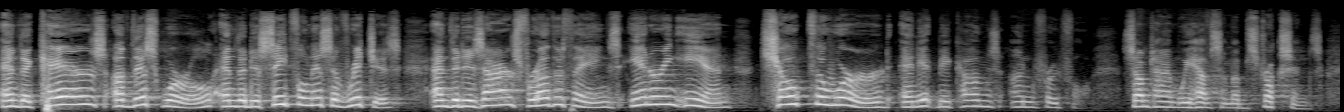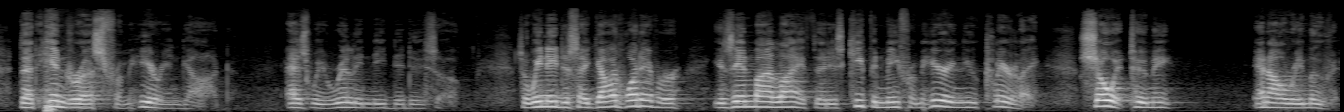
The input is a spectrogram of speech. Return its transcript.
And the cares of this world and the deceitfulness of riches and the desires for other things entering in choke the word and it becomes unfruitful. Sometimes we have some obstructions that hinder us from hearing God as we really need to do so. So we need to say, God, whatever is in my life that is keeping me from hearing you clearly, show it to me and I'll remove it.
